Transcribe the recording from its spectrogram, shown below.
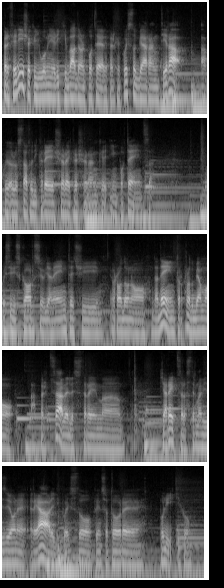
preferisce che gli uomini ricchi vadano al potere perché questo garantirà allo Stato di crescere e crescere anche in potenza. Questi discorsi ovviamente ci rodono da dentro, però dobbiamo apprezzare l'estrema chiarezza, l'estrema visione reale di questo pensatore politico.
